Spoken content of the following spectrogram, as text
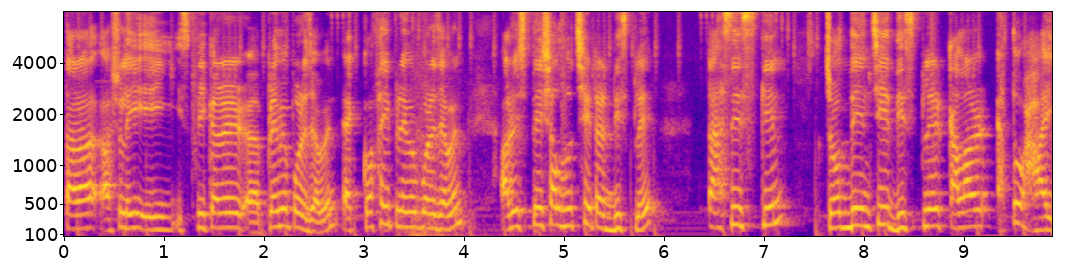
তারা আসলে এই স্পিকারের প্রেমে পড়ে যাবেন, এক কথাই প্রেমে পড়ে যাবেন। আর স্পেশাল হচ্ছে এটার ডিসপ্লে টাচ স্ক্রিন চোদ্দ ইঞ্চি ডিসপ্লের কালার এত হাই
